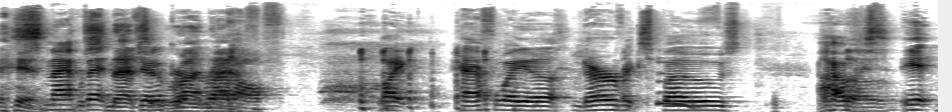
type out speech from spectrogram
and Snap that snaps joker it right, right, off. Like halfway up, nerve exposed. I was it.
